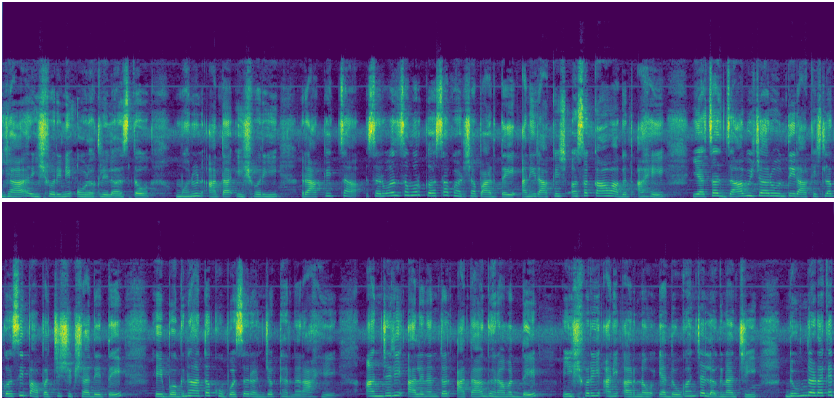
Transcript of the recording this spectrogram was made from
ह्या ईश्वरीने ओळखलेलं असतं. म्हणून आता ईश्वरी राकेशचा सर्वांसमोर कसा फडशा पाडते आणि राकेश असं का वागत आहे याचा जा विचारून ती राकेशला कशी पापाची शिक्षा देते हे बघणं आता खूपच रंजक ठरणार आहे. अंजली आल्यानंतर आता घरामध्ये ईश्वरी आणि अर्णव या दोघांच्या लग्नाची धूमधडाक्यात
